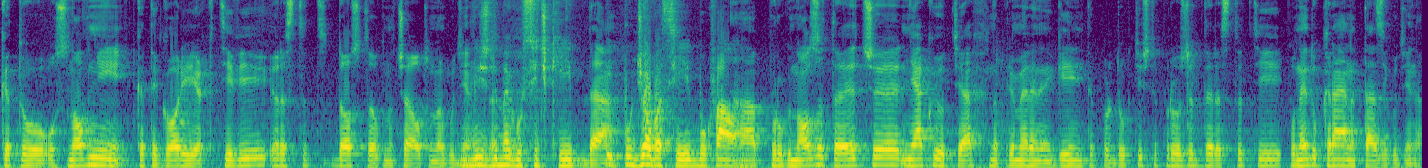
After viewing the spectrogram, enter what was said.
Като основни категории активи растат доста от началото на годината. Виждаме го всички да. и по джоба си буквално. А, прогнозата е, че някои от тях, например енергийните продукти, ще продължат да растат и поне до края на тази година.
